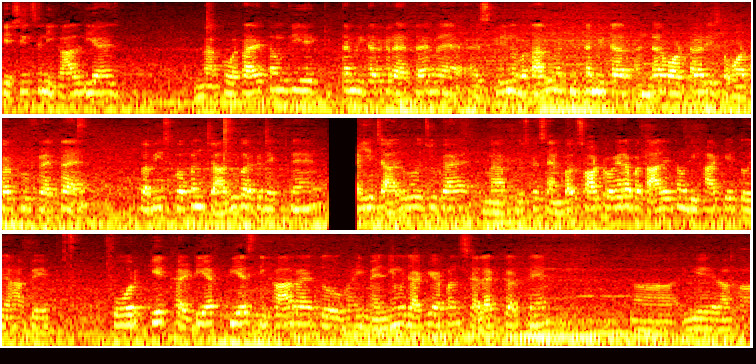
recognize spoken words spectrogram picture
केसिंग से निकाल दिया है। मैं आपको बता देता हूँ कि ये कितना मीटर का रहता है। मैं स्क्रीन में बता दूँगा कितना मीटर अंडर वाटर इसका वाटर प्रूफ रहता है। तो अभी इसको अपन चालू करके देखते हैं। ये चालू हो चुका है। मैं आपको इसका सैंपल शॉट वगैरह बता देता हूँ दिखा के। तो यहाँ पे फोर के थर्टी एफ़ पी एस दिखा रहा है तो भाई मेन्यू में जाके अपन सेलेक्ट करते हैं। आ, ये रहा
